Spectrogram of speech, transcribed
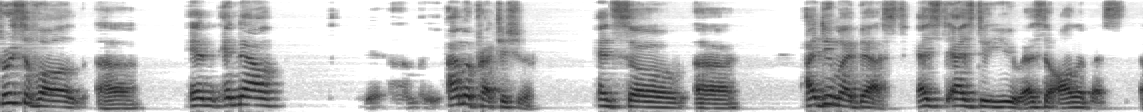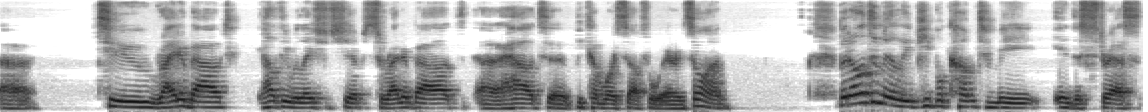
first of all, uh, and and now I'm a practitioner, and so uh, I do my best, as as do you, as do all of us, uh, to write about healthy relationships, to write about uh, how to become more self aware, and so on. But ultimately, people come to me in distress,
